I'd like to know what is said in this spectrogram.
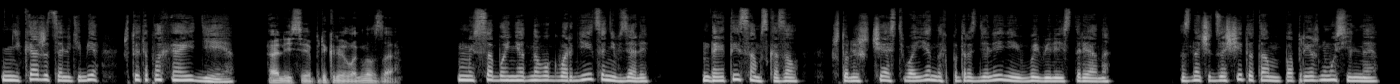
«Не кажется ли тебе, что это плохая идея?» Алисия прикрыла глаза. «Мы с собой ни одного гвардейца не взяли. Да и ты сам сказал, что лишь часть военных подразделений вывели из Ториана. Значит, защита там по-прежнему сильная».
